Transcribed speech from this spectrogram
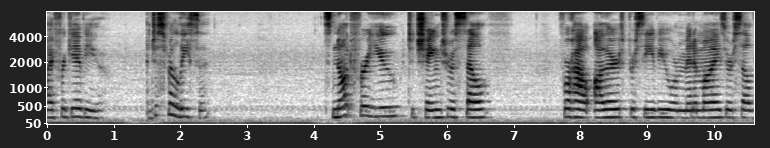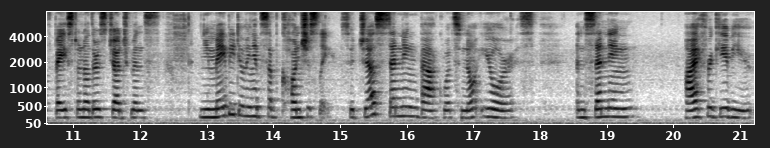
I forgive you, and just release it. It's not for you to change yourself for how others perceive you or minimize yourself based on others' judgments. You may be doing it subconsciously. So just sending back what's not yours and sending, I forgive you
